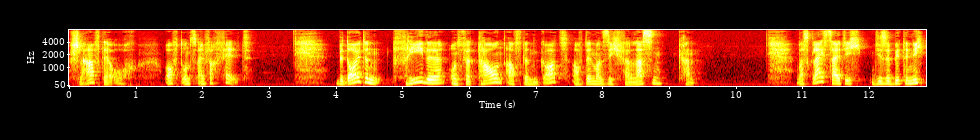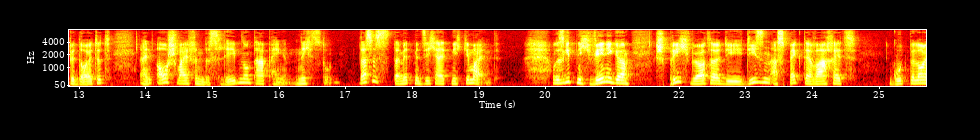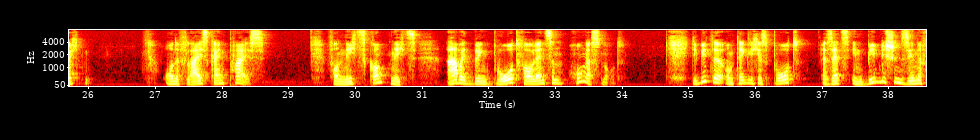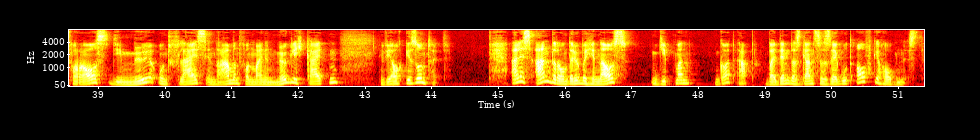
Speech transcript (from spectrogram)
Schlaf, der auch oft uns einfach fällt. Bedeuten Friede und Vertrauen auf den Gott, auf den man sich verlassen kann. Was gleichzeitig diese Bitte nicht bedeutet, ein ausschweifendes Leben und Abhängen, nichts tun. Das ist damit mit Sicherheit nicht gemeint. Und es gibt nicht weniger Sprichwörter, die diesen Aspekt der Wahrheit gut beleuchten. Ohne Fleiß kein Preis. Von nichts kommt nichts. Arbeit bringt Brot, Faulenzen, Hungersnot. Die Bitte um tägliches Brot setzt in biblischen Sinne voraus die Mühe und Fleiß im Rahmen von meinen Möglichkeiten wie auch Gesundheit. Alles andere und darüber hinaus gibt man Gott ab, bei dem das Ganze sehr gut aufgehoben ist.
